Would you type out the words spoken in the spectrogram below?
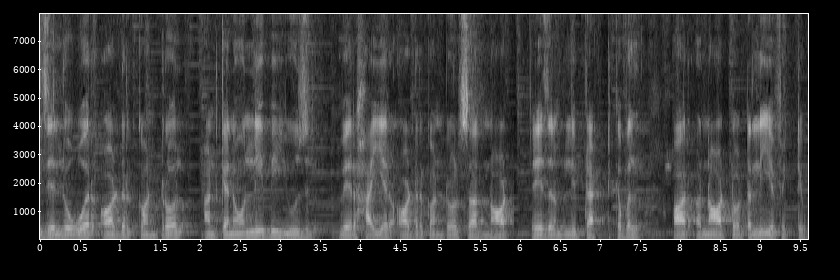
is a lower order control and can only be used where higher order controls are not reasonably practicable or are not totally effective.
